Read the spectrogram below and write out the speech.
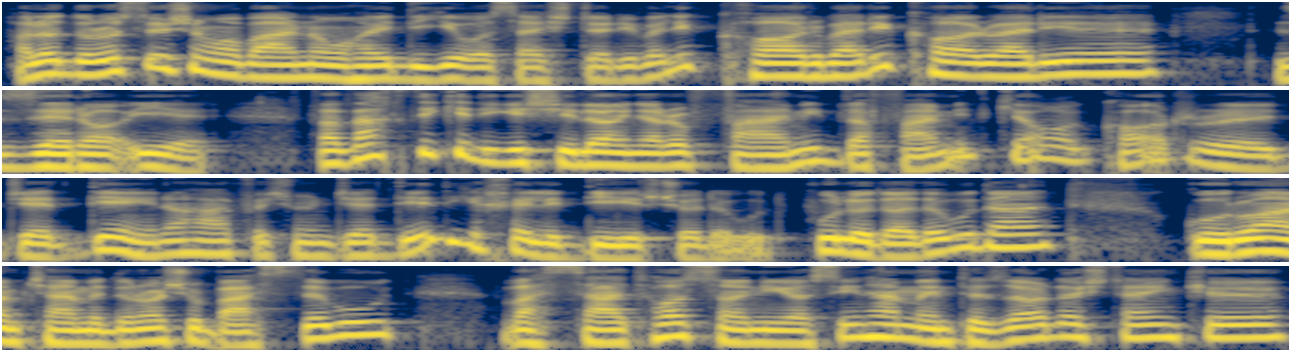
حالا درسته شما برنامه های دیگه واسش داری ولی کاربری کاربری زراییه و وقتی که دیگه شیلا اینا رو فهمید و فهمید که آقا کار جدیه اینا حرفشون جدیه دیگه خیلی دیر شده بود. پولو داده بودن گروه هم چمدوناشو بسته بود و صدها سانیاسین هم انتظار داشتن که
